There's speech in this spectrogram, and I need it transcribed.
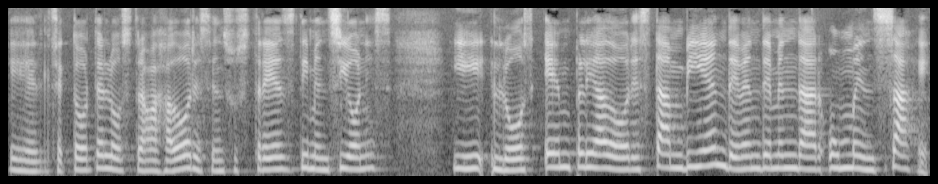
el sector de los trabajadores en sus tres dimensiones y los empleadores también deben de mandar un mensaje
